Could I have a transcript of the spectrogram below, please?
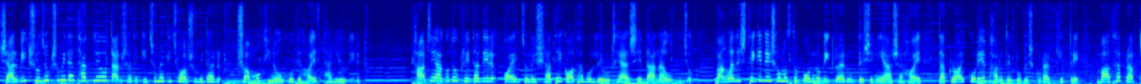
সার্বিক সুযোগ সুবিধা থাকলেও তার সাথে কিছু না কিছু অসুবিধার সম্মুখীনও হতে হয় স্থানীয়দের। হাটে আগত ক্রেতাদের কয়েকজনের সাথে কথা বললে উঠে আসে নানা অভিযোগ। বাংলাদেশ থেকে যে সমস্ত পণ্য বিক্রয়ের উদ্দেশ্যে নিয়ে আসা হয়, তা ক্রয় করে ভারতে প্রবেশ করার ক্ষেত্রে বাধাপ্রাপ্ত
